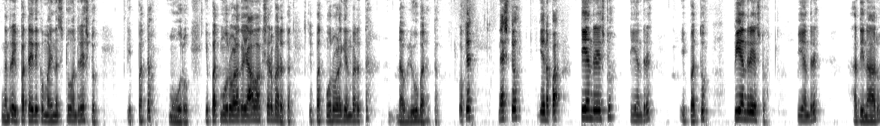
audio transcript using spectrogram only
ಹಂಗಂದರೆ ಇಪ್ಪತ್ತೈದಕ್ಕೆ ಮೈನಸ್ ಟೂ ಅಂದರೆ ಎಷ್ಟು? ಇಪ್ಪತ್ತ ಮೂರು ಇಪ್ಪತ್ತ್ಮೂರು ಒಳಗೆ ಯಾವ ಅಕ್ಷರ ಬರುತ್ತೆ? ಇಪ್ಪತ್ತ್ಮೂರು ಒಳಗೆ ಏನು ಬರುತ್ತೆ? ಡಬ್ಲ್ಯೂ ಬರುತ್ತೆ. ಓಕೆ ನೆಕ್ಸ್ಟು ಏನಪ್ಪ? ಟಿ ಅಂದರೆ ಎಷ್ಟು? ಟಿ ಅಂದರೆ ಇಪ್ಪತ್ತು ಪಿ ಅಂದರೆ ಎಷ್ಟು? ಪಿ ಅಂದರೆ ಹದಿನಾರು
